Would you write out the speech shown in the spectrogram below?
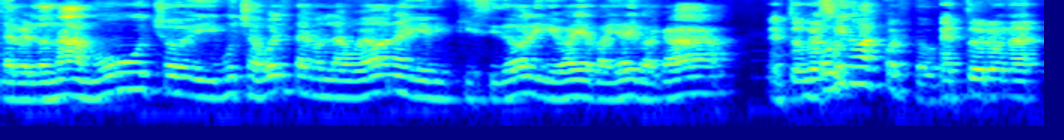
la perdonaba mucho y mucha vuelta con la huevona, que el inquisidor y que vaya para allá y para acá. En todo Un caso, poquito más corto. esto era una.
